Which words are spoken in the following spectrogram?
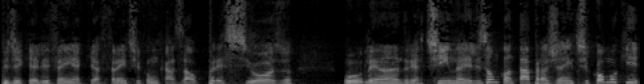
pedir que ele venha aqui à frente com um casal precioso, o Leandro e a Tina. Eles vão contar para a gente como que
